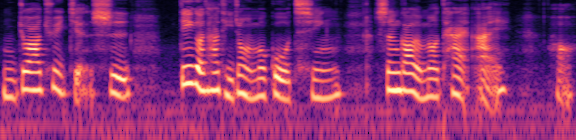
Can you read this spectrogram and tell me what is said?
你就要去检视：第一个，他体重有没有过轻，身高有没有太矮。好，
